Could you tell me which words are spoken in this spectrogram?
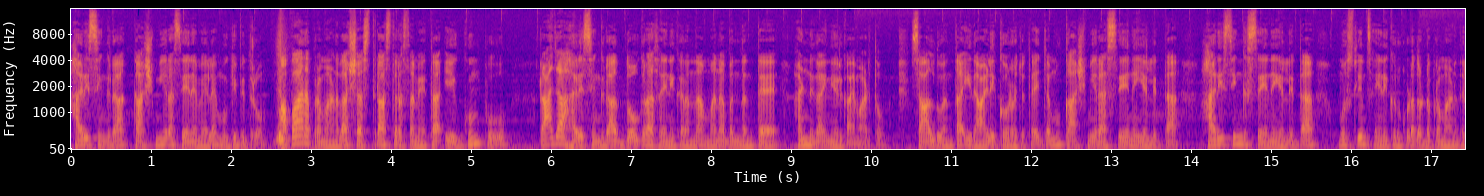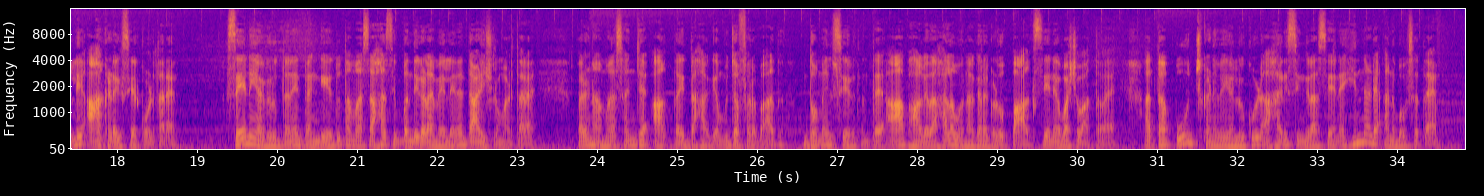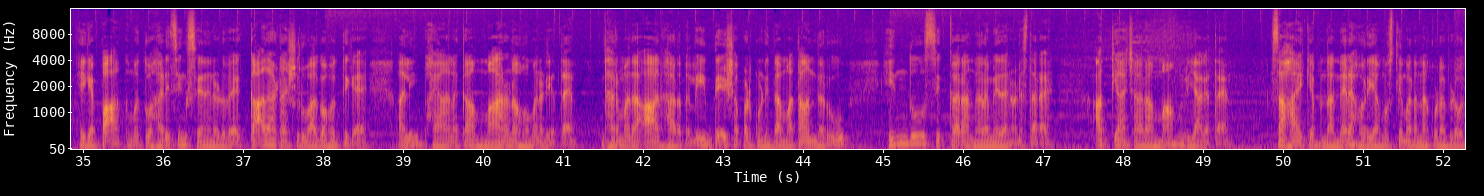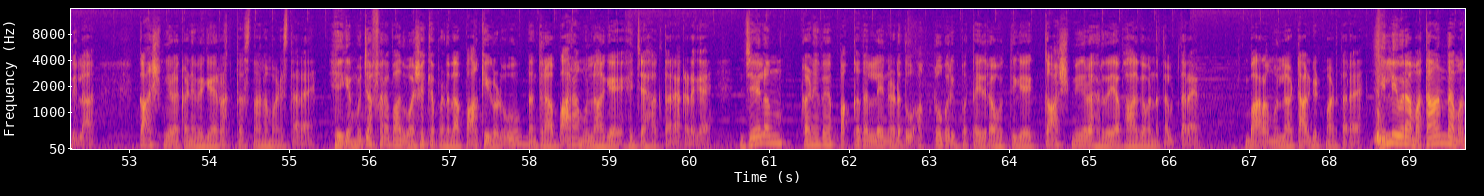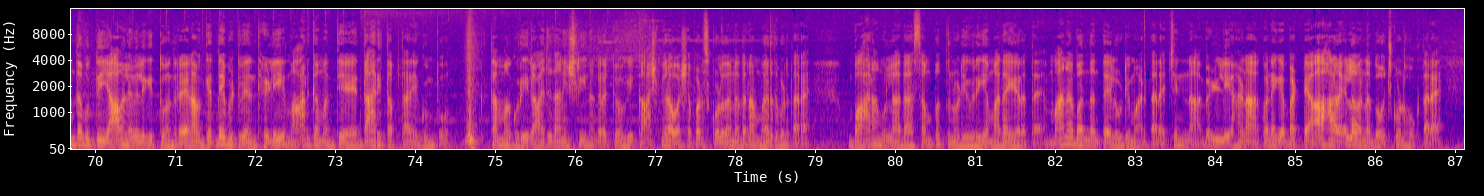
ಹರಿಸಿಂಗ್ರ ಕಾಶ್ಮೀರ ಸೇನೆ ಮೇಲೆ ಮುಗಿಬಿದ್ರು. ಅಪಾರ ಪ್ರಮಾಣದ ಶಸ್ತ್ರಾಸ್ತ್ರ ಸಮೇತ ಈ ಗುಂಪು ರಾಜಾ ಹರಿಸಿಂಗ್ರ ದೋಗ್ರಾ ಸೈನಿಕರನ್ನ ಮನ ಬಂದಂತೆ ಹಣ್ಣುಗಾಯಿ ನೀರ್ಗಾಯಿ ಮಾಡ್ತು. ಸಾಲ್ದು ಅಂತ ಈ ದಾಳಿಕೋರ ಜೊತೆ ಜಮ್ಮು ಕಾಶ್ಮೀರ ಸೇನೆಯಲ್ಲಿದ್ದ ಹರಿಸಿಂಗ್ ಸೇನೆಯಲ್ಲಿದ್ದ ಮುಸ್ಲಿಂ ಸೈನಿಕರು ಕೂಡ ದೊಡ್ಡ ಪ್ರಮಾಣದಲ್ಲಿ ಆ ಕಡೆಗೆ ಸೇರ್ಕೊಳ್ತಾರೆ. ಸೇನೆಯ ವಿರುದ್ಧನೇ ದಂಗೆ ಎದ್ದು ತಮ್ಮ ಸಹ ಸಿಬ್ಬಂದಿಗಳ ಮೇಲೇನೆ ದಾಳಿ ಶುರು ಮಾಡ್ತಾರೆ. ಪರಿಣಾಮ ಸಂಜೆ ಆಗ್ತಾ ಇದ್ದ ಹಾಗೆ ಮುಜಫರಾಬಾದ್, ದೊಮೆಲ್ ಸೇರಿದಂತೆ ಆ ಭಾಗದ ಹಲವು ನಗರಗಳು ಪಾಕ್ ಸೇನೆ ವಶವಾಗ್ತವೆ. ಅತ್ತ ಪೂಂಚ್ ಕಣಿವೆಯಲ್ಲೂ ಕೂಡ ಹರಿಸಿಂಗ್ರ ಸೇನೆ ಹಿನ್ನಡೆ ಅನುಭವಿಸುತ್ತೆ. ಹೀಗೆ ಪಾಕ್ ಮತ್ತು ಹರಿಸಿಂಗ್ ಸೇನೆ ನಡುವೆ ಕಾದಾಟ ಶುರುವಾಗೋ ಹೊತ್ತಿಗೆ ಅಲ್ಲಿ ಭಯಾನಕ ಮಾರಣ ಹೋಮ ನಡೆಯುತ್ತೆ. ಧರ್ಮದ ಆಧಾರದಲ್ಲಿ ದೇಶ ಪಡ್ಕೊಂಡಿದ್ದ ಮತಾಂಧರು ಹಿಂದೂ, ಸಿಖ್ಖರ ನರಮೇಧ ನಡೆಸ್ತಾರೆ. ಅತ್ಯಾಚಾರ ಮಾಮೂಲಿಯಾಗತ್ತೆ. ಸಹಾಯಕ್ಕೆ ಬಂದ ನೆರೆಹೊರೆಯ ಮುಸ್ಲಿಮರನ್ನ ಕೂಡ ಬಿಡೋದಿಲ್ಲ. ಕಾಶ್ಮೀರ ಕಣಿವೆಗೆ ರಕ್ತ ಸ್ನಾನ ಮಾಡಿಸ್ತಾರೆ. ಹೀಗೆ ಮುಜಫರಾಬಾದ್ ವಶಕ್ಕೆ ಪಡೆದ ಪಾಕಿಗಳು ನಂತರ ಬಾರಾಮುಲ್ಲಾಗೆ ಹೆಜ್ಜೆ ಹಾಕ್ತಾರೆ ಆ ಕಡೆಗೆ. ಜೇಲಂ ಕಣಿವೆ ಪಕ್ಕದಲ್ಲೇ ನಡೆದು ಅಕ್ಟೋಬರ್ ಇಪ್ಪತ್ತೈದರ ಹೊತ್ತಿಗೆ ಕಾಶ್ಮೀರ ಹೃದಯ ಭಾಗವನ್ನು ತಲುಪ್ತಾರೆ. ಬಾರಾಮುಲ್ಲಾ ಟಾರ್ಗೆಟ್ ಮಾಡ್ತಾರೆ. ಇಲ್ಲಿ ಇವರ ಮತಾಂಧ ಮಂದಬುದ್ಧಿ ಯಾವ ಲೆವೆಲ್ಗಿತ್ತು ಅಂದ್ರೆ ನಾವು ಗೆದ್ದೇ ಬಿಟ್ವಿ ಅಂತ ಹೇಳಿ ಮಾರ್ಗ ಮಧ್ಯೆ ದಾರಿ ತಪ್ತಾರೆ ಗುಂಪು. ತಮ್ಮ ಗುರಿ ರಾಜಧಾನಿ ಶ್ರೀನಗರಕ್ಕೆ ಹೋಗಿ ಕಾಶ್ಮೀರ ವಶಪಡಿಸ್ಕೊಳ್ಳೋದು ಅನ್ನೋದನ್ನ ಮರೆತು ಬಿಡ್ತಾರೆ. ಬಾರಾಮುಲ್ಲಾದ ಸಂಪತ್ತು ನೋಡಿ ಇವರಿಗೆ ಮದ ಇರುತ್ತೆ ಮನ ಬಂದಂತೆ ಲೂಟಿ ಮಾಡ್ತಾರೆ. ಚಿನ್ನ, ಬೆಳ್ಳಿ, ಹಣ, ಕೊನೆಗೆ ಬಟ್ಟೆ, ಆಹಾರ ಎಲ್ಲವನ್ನು ದೋಚ್ಕೊಂಡು ಹೋಗ್ತಾರೆ.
